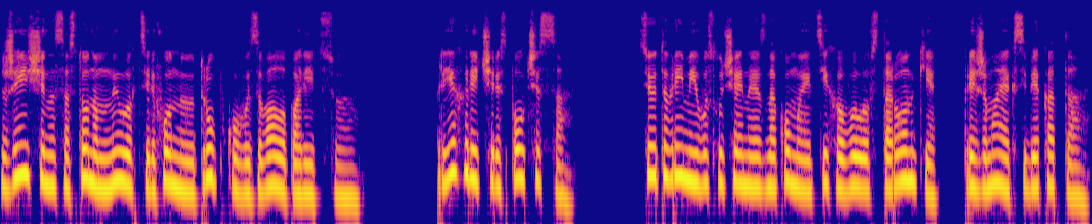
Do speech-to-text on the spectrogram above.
Женщина со стоном ныла в телефонную трубку, вызывала полицию. Приехали через полчаса. Все это время его случайная знакомая тихо выла в сторонке, прижимая к себе кота.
